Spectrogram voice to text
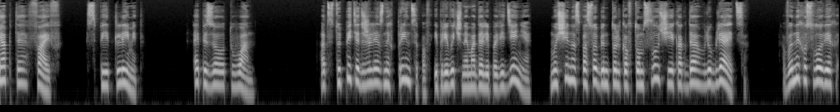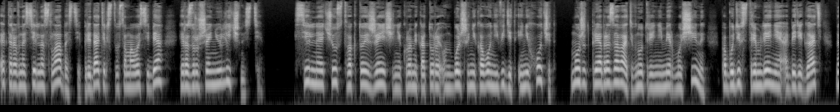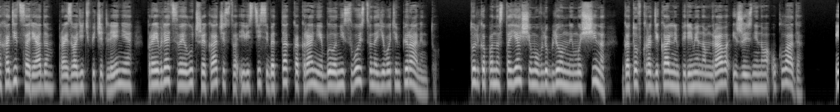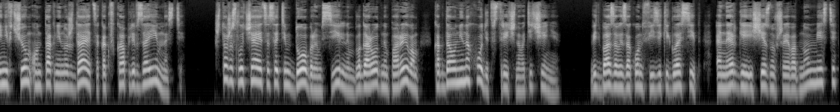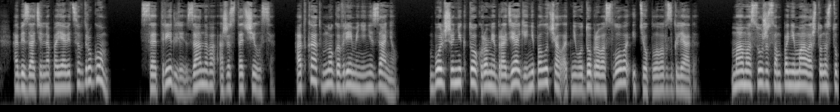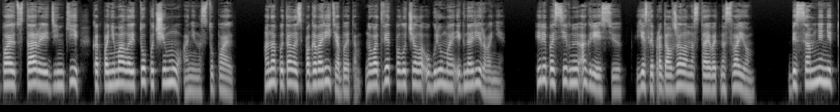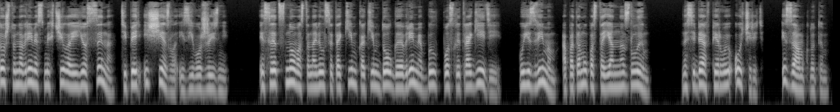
Chapter 5. Speed Limit. Episode 1. Отступить от железных принципов и привычной модели поведения мужчина способен только в том случае, когда влюбляется. В иных условиях это равносильно слабости, предательству самого себя и разрушению личности. Сильное чувство к той женщине, кроме которой он больше никого не видит и не хочет, может преобразовать внутренний мир мужчины, побудив стремление оберегать, находиться рядом, производить впечатление, проявлять свои лучшие качества и вести себя так, как ранее было не свойственно его темпераменту. Только по-настоящему влюбленный мужчина готов к радикальным переменам нрава и жизненного уклада. И ни в чем он так не нуждается, как в капле взаимности. Что же случается с этим добрым, сильным, благородным порывом, когда он не находит встречного течения? Ведь базовый закон физики гласит, энергия, исчезнувшая в одном месте, обязательно появится в другом. Сет Ридли заново ожесточился. Откат много времени не занял. Больше никто, кроме бродяги, не получал от него доброго слова и теплого взгляда. Мама с ужасом понимала, что наступают старые деньки, как понимала и то, почему они наступают. Она пыталась поговорить об этом, но в ответ получала угрюмое игнорирование или пассивную агрессию, если продолжала настаивать на своем. Без сомнений, то, что на время смягчило ее сына, теперь исчезло из его жизни. И Сет снова становился таким, каким долгое время был после трагедии, уязвимым, а потому постоянно злым. На себя в первую очередь. И замкнутым.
